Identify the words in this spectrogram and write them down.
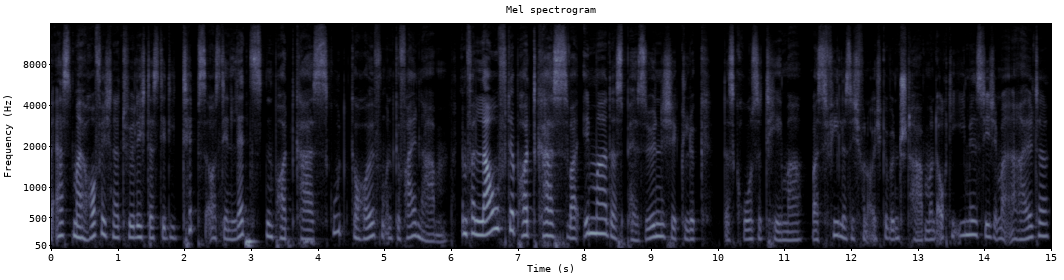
Zuerst mal hoffe ich natürlich, dass dir die Tipps aus den letzten Podcasts gut geholfen und gefallen haben. Im Verlauf der Podcasts war immer das persönliche Glück das große Thema, was viele sich von euch gewünscht haben. Und auch die E-Mails, die ich immer erhalte,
